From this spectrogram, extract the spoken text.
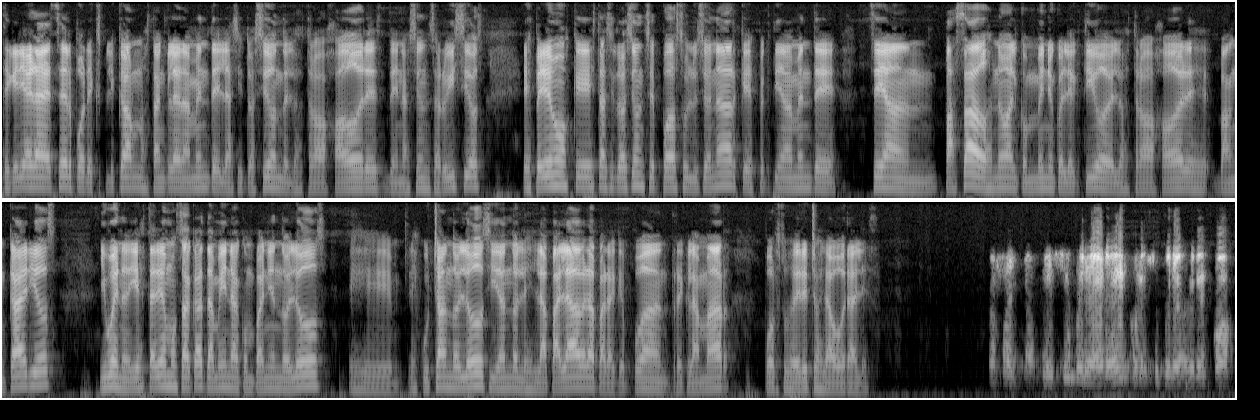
Te quería agradecer por explicarnos tan claramente la situación de los trabajadores de Nación Servicios. Esperemos que esta situación se pueda solucionar, que efectivamente sean pasados ¿no? al convenio colectivo de los trabajadores bancarios. Y bueno, y estaremos acá también acompañándolos, eh, escuchándolos y dándoles la palabra para que puedan reclamar por sus derechos laborales. Perfecto, les súper agradezco, les súper agradezco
